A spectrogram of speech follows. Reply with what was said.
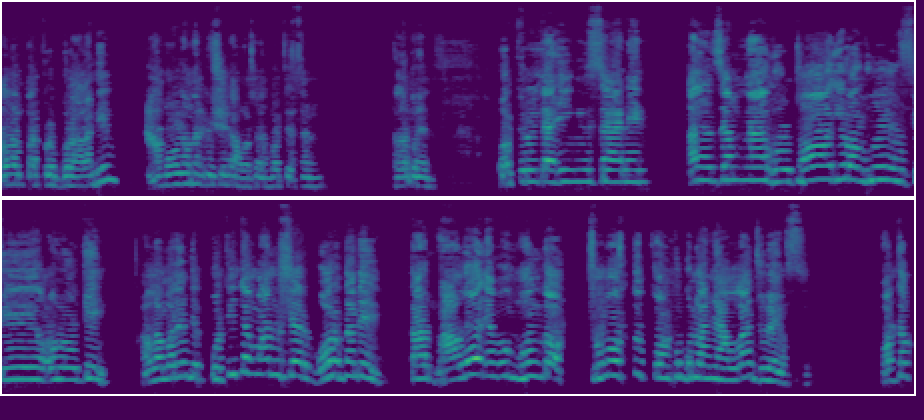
আল্লাহ পাক রব্বুল আলামিন আমল বিষয়ে আলোচনা করতেছেন। আল্লাহ বলেন ইনসানি আলজামনাহু ফি উনুকি। আল্লাহ বলেন যে, প্রতিটা মানুষের গর্দানে তার ভালো এবং মন্দ সমস্ত কর্মগুলো আমি আল্লাহ জুড়ে আসছি অর্থাৎ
